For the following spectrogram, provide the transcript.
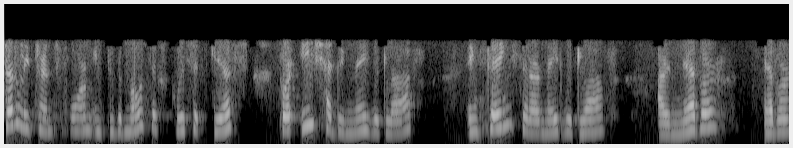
suddenly transformed into the most exquisite gifts, for each had been made with love. And things that are made with love are never, ever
